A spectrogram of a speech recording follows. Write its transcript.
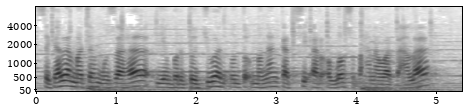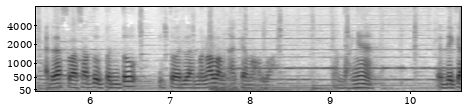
segala macam usaha yang bertujuan untuk mengangkat syiar Allah Subhanahu wa taala adalah salah satu bentuk itu adalah menolong agama Allah. Contohnya, ketika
